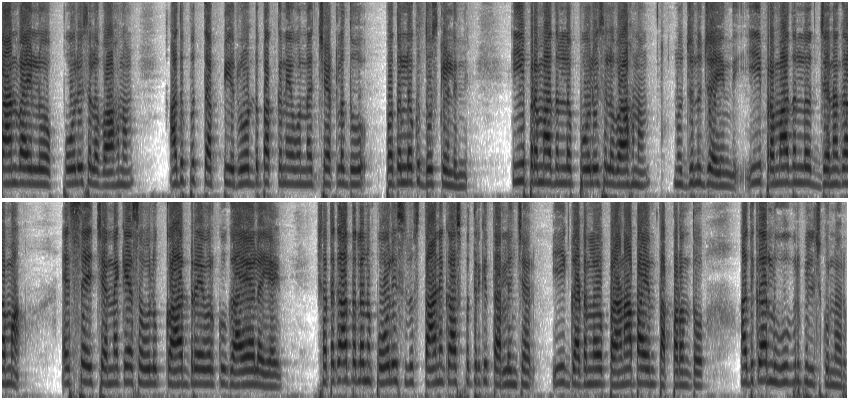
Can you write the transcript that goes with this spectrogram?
కాన్వాయ్లో పోలీసుల వాహనం అదుపు తప్పి రోడ్డు పక్కనే ఉన్న చెట్ల దూ పొదల్లోకి దూసుకెళ్ళింది ఈ ప్రమాదంలో పోలీసుల వాహనం నుజ్జునుజ్జు అయింది ఈ ప్రమాదంలో జనగామ ఎస్ఐ చెన్నకేశవులు కార్ డ్రైవర్కు గాయాలయ్యాయి. క్షతగాతులను పోలీసులు స్థానిక ఆసుపత్రికి తరలించారు. ఈ ఘటనలో ప్రాణాపాయం తప్పడంతో అధికారులు ఊపిరి పీల్చుకున్నారు.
